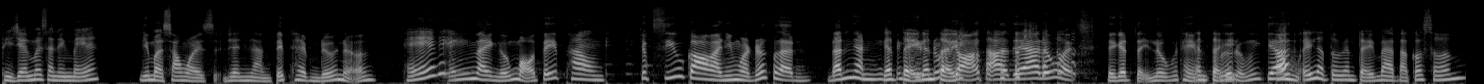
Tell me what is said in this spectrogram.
Thì Jen mới sinh em bé. Nhưng mà xong rồi Jen làm tiếp thêm đứa nữa. Thế? Em này ngưỡng mộ tiếp không? Chút xíu con à nhưng mà rất là đánh nhanh Ganh tị, ganh tị. à, dạ đúng rồi. Thì ganh tị luôn mới thèm Ganh tị. đứa nữa mới chết. Không ý là tôi ganh tị bà bà có sớm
